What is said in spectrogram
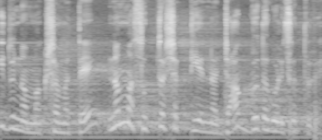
ಇದು ನಮ್ಮ ಕ್ಷಮತೆ, ನಮ್ಮ ಸುಪ್ತ ಶಕ್ತಿಯನ್ನು ಜಾಗೃತಗೊಳಿಸುತ್ತದೆ.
